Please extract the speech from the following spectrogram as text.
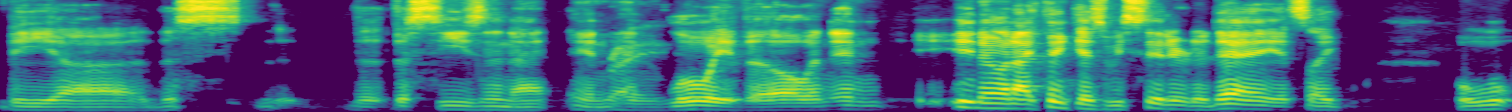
the uh, this the, the season at in, right. in, Louisville, and and you know, and I think as we sit here today, it's like, well,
